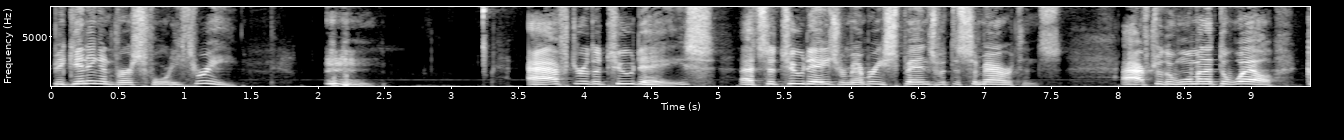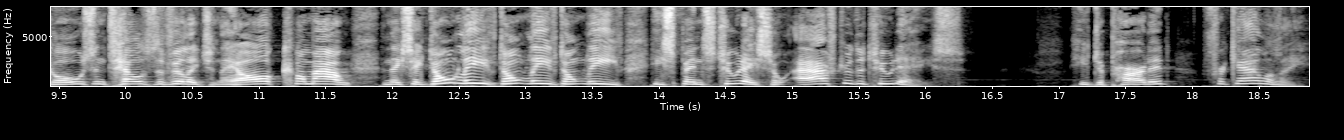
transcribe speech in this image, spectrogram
beginning in verse 43. After the two days, that's the two days, remember, he spends with the Samaritans after the woman at the well goes and tells the village, and they all come out and they say, Don't leave, don't leave, don't leave. He spends two days. So after the two days, he departed for Galilee.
